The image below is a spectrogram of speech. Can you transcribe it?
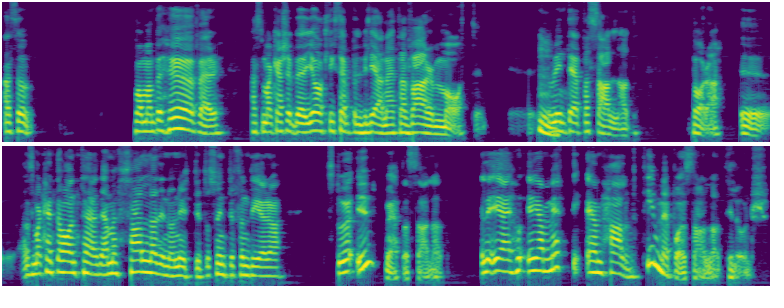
alltså vad man behöver. Alltså man kanske, jag till exempel vill gärna äta varm mat. Jag vill mm. inte äta sallad bara. Uh, alltså man kan inte ha en tävling, ja men sallad är något nyttigt och så inte fundera, står jag ut med att äta sallad? Eller är jag, är jag mätt i en halvtimme på en sallad till lunch?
